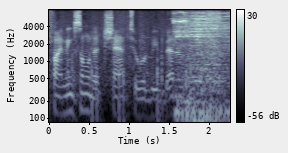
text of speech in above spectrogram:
Finding someone to chat to would be better.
